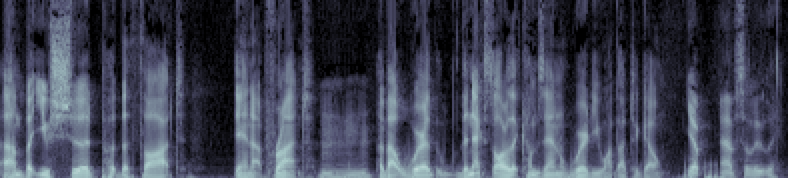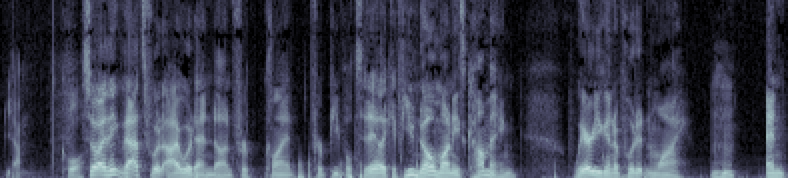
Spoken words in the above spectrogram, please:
um, but you should put the thought in up front about where the, the next dollar that comes in, where do you want that to go? Yep. Absolutely. Yeah, cool. So I think that's what I would end on for client for people today. Like if you know money's coming, where are you going to put it and why? Mm-hmm. And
